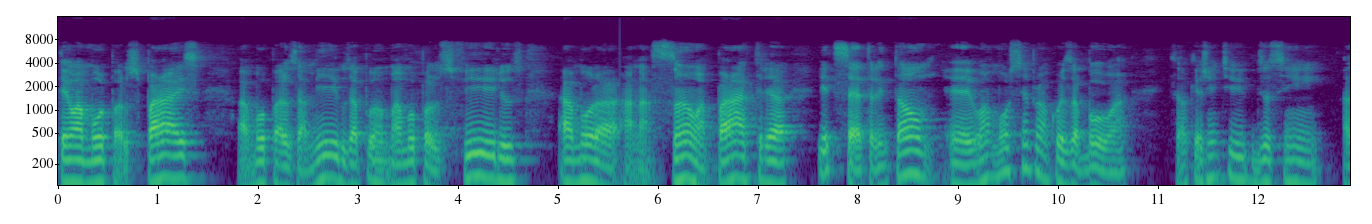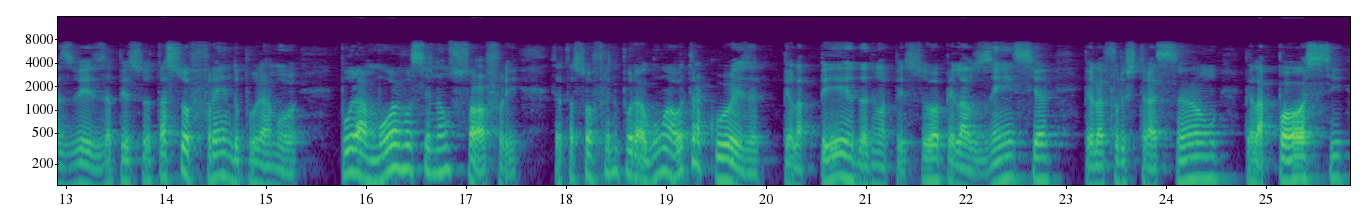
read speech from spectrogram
Tem o amor para os pais, amor para os amigos, amor para os filhos, amor à, à nação, à pátria, etc. Então, é, o amor sempre é uma coisa boa. Só que a gente diz assim, às vezes, a pessoa está sofrendo por amor. Por amor você não sofre. Você está sofrendo por alguma outra coisa, pela perda de uma pessoa, pela ausência, pela frustração, pela posse,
